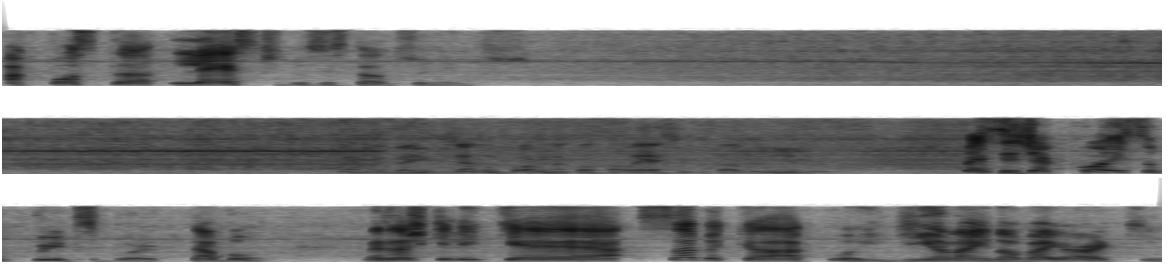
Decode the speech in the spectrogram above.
a costa leste dos Estados Unidos. É, mas a Indy já não corre na costa leste dos Estados Unidos? Mas você já corre em São Pittsburgh, tá bom. Mas acho que ele quer. Sabe aquela corridinha lá em Nova York?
